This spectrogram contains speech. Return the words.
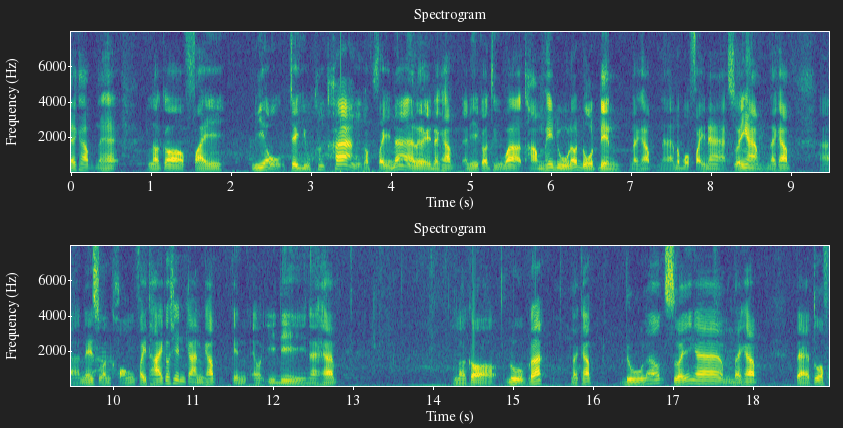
นะครับนะฮะแล้วก็ไฟเลี้ยวจะอยู่ข้างๆกับไฟหน้าเลยนะครับ อันนี้ก็ถือว่าทำให้ดูแล้วโดดเด่นนะครับนะระบบไฟหน้าสวยงามนะครับในส่วนของไฟท้ายก็เช่นกันครับ เป็น LED นะครับ แล้วก็รูปลักษ์นะครับ ดูแล้วสวยงามนะครับ แต่ตัวไฟ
